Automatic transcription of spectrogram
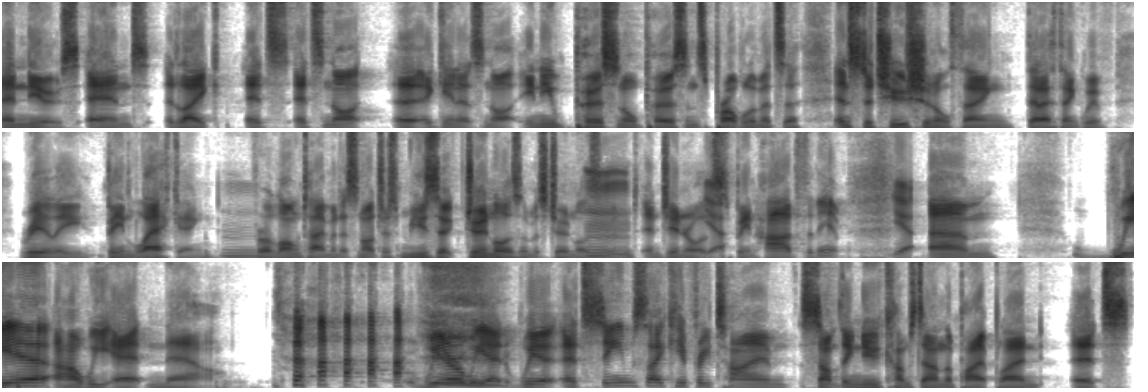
and news and like it's it's not uh, again it's not any personal person's problem. It's an institutional thing that i think we've really been lacking Mm. for a long time. And it's not just music journalism it's journalism in, in general. It's Yeah. been hard for them. Yeah. um where are we at now? Where are we at? Where it seems like every time something new comes down the pipeline it's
